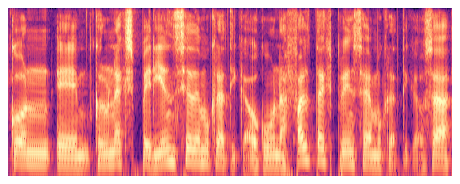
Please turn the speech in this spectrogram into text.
con, eh, con, una experiencia democrática o con una falta de experiencia democrática. O sea,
